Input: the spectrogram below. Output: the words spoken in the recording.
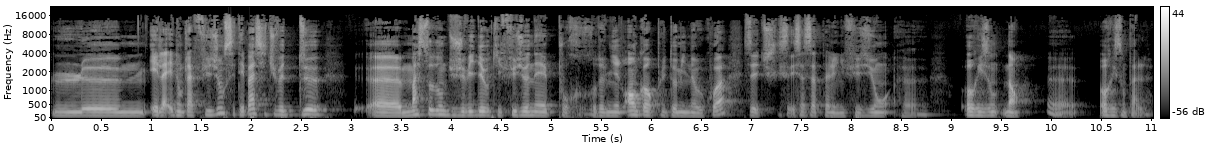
Le et, là, et donc la fusion, c'était pas si tu veux deux euh, mastodontes du jeu vidéo qui fusionnaient pour devenir encore plus dominant ou quoi. C'est c'est- ça s'appelle une fusion euh, horizon non euh, horizontale.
